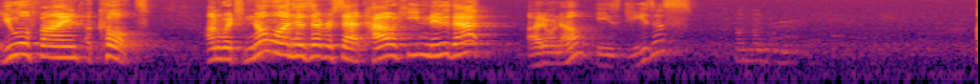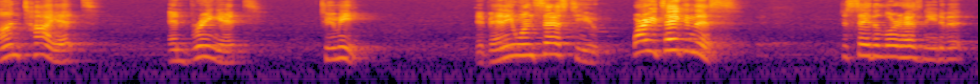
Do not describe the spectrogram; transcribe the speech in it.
you will find a colt on which no one has ever sat. How he knew that, I don't know. He's Jesus. Untie it and bring it to me. If anyone says to you, Why are you taking this? Just say the Lord has need of it.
